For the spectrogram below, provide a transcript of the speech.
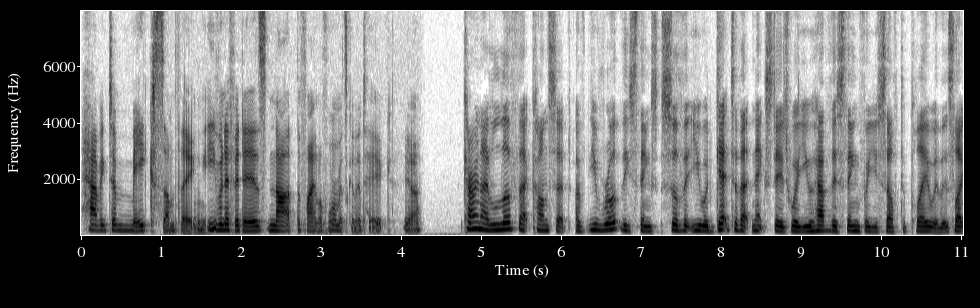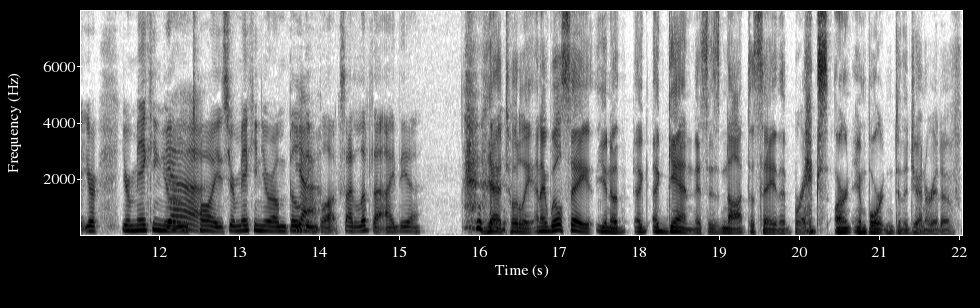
having to make something even if it is not the final form it's going to take yeah Karen, I love that concept of you wrote these things so that you would get to that next stage where you have this thing for yourself to play with. It's like you're you're making your yeah. own toys, you're making your own building yeah. blocks. I love that idea yeah, totally. And I will say, you know, again, this is not to say that breaks aren't important to the generative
